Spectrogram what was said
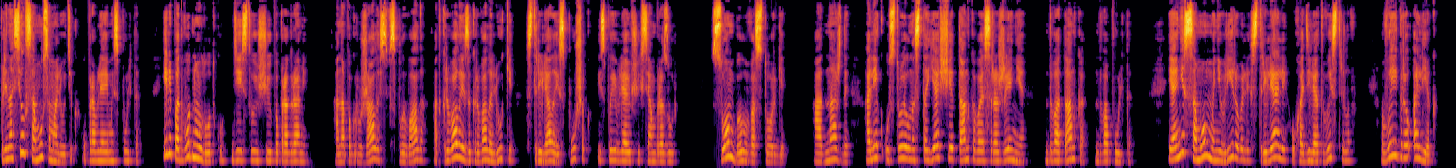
Приносил саму самолетик, управляемый с пульта, или подводную лодку, действующую по программе, она погружалась, всплывала, открывала и закрывала люки, стреляла из пушек, из появляющихся амбразур. Сом был в восторге. А однажды Олег устроил настоящее танковое сражение. Два танка, два пульта. И они с самом маневрировали, стреляли, уходили от выстрелов. Выиграл Олег,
